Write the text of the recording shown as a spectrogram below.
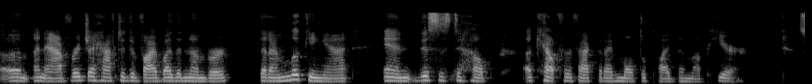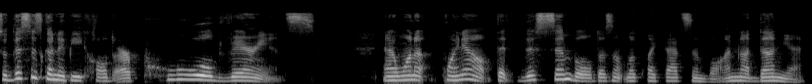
um, an average, I have to divide by the number that I'm looking at. And this is to help account for the fact that I've multiplied them up here. So this is going to be called our pooled variance. Now I want to point out that this symbol doesn't look like that symbol. I'm not done yet.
